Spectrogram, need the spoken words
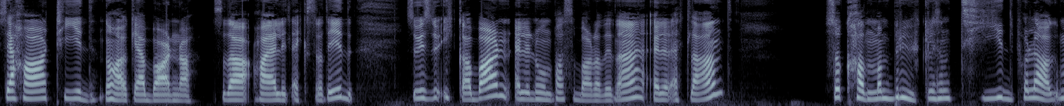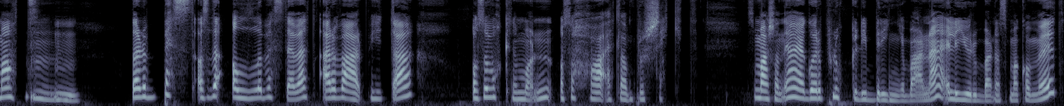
Så jeg har tid. Nå har jo ikke jeg barn, da, så da har jeg litt ekstra tid. Så hvis du ikke har barn, eller noen passer barna dine, eller et eller annet, så kan man bruke liksom tid på å lage mat. Mm. Mm. Det er det beste, altså det aller beste jeg vet, er å være på hytta, og så våkne om morgenen, og så ha et eller annet prosjekt. Som er sånn, ja, jeg går og plukker de bringebærene, eller jordbærene som har kommet,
